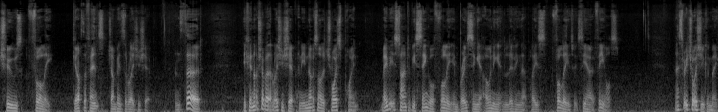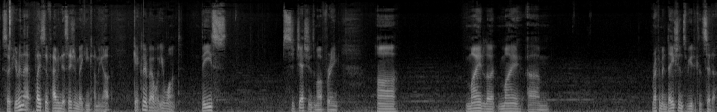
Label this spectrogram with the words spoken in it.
choose fully. Get off the fence, jump into the relationship. And third, if you're not sure about the relationship and you know it's not a choice point, maybe it's time to be single, fully embracing it, owning it, and living that place fully to see how it feels. That's three choices you can make. So if you're in that place of having decision making coming up, get clear about what you want. These suggestions I'm offering are my my um, recommendations for you to consider.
